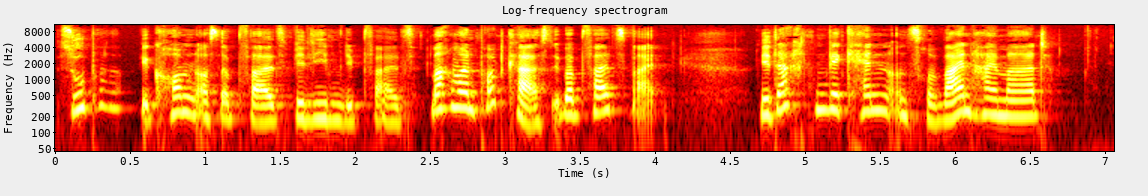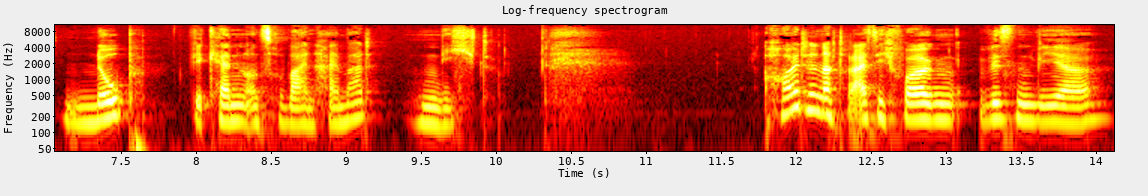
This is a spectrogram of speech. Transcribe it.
super, wir kommen aus der Pfalz, wir lieben die Pfalz. Machen wir einen Podcast über Pfalzwein. Wir dachten, wir kennen unsere Weinheimat. Nope, wir kennen unsere Weinheimat nicht. Heute nach 30 Folgen wissen wir,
